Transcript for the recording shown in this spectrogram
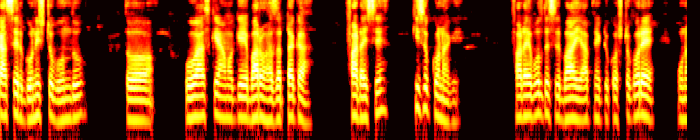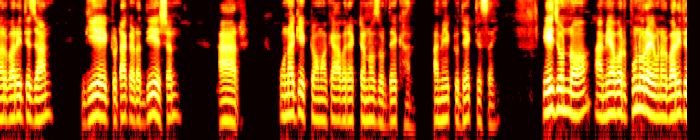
কাছের ঘনিষ্ঠ বন্ধু, তো ও আজকে আমাকে বারো হাজার টাকা ফাটাইছে কিছুক্ষণ আগে। ফাটাই বলতেছে, ভাই, আপনি একটু কষ্ট করে ওনার বাড়িতে যান, গিয়ে একটু টাকাটা দিয়ে এসেন আর ওনাকে একটু আমাকে আবার একটা নজর দেখান, আমি একটু দেখতে চাই। এই জন্য আমি আবার পুনরায় ওনার বাড়িতে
